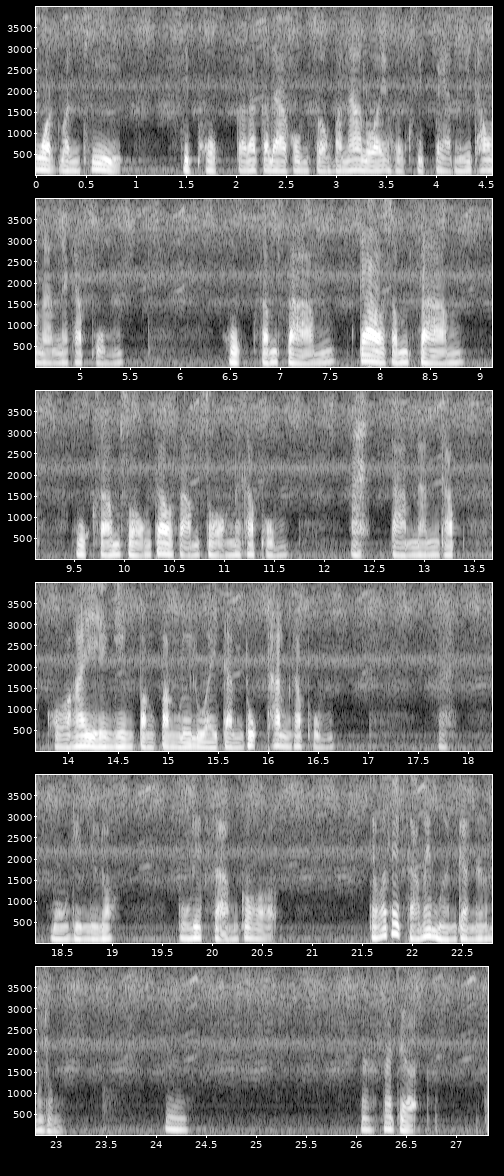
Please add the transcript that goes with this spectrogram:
งวดวันที่ 16 กรกฎาคม 2568 นี้เท่านั้นนะครับผม 633 933 632 932 นะครับผม อะ ตามนั้นครับ ขอให้เฮงๆ ปังๆ รวยๆ กันทุกท่านครับผม อะ มองเห็นอยู่เนาะ ตรงเลขสามก็ แต่ว่าเลขสามไม่เหมือนกันนะท่านผู้ชม อืมนะน่าจะจ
